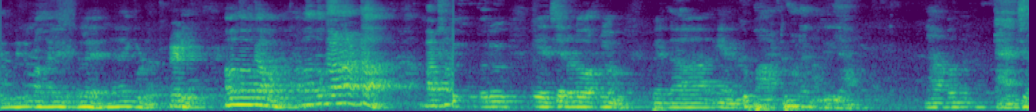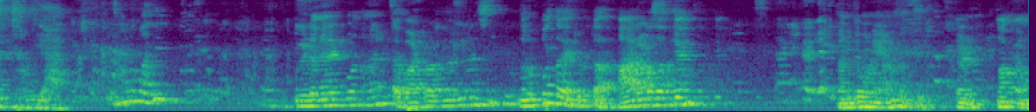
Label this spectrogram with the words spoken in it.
എന്തിനും അങ്ങനെ അല്ലേ? ഞാൻ ആയിക്കോട്ടെ. റെഡി അപ്പൊ നോക്കാം അപ്പൊ നമുക്ക് കാണാം കേട്ടോ. ഭക്ഷണം. ഒരു ചേച്ചി എന്നോട് പറഞ്ഞു എന്താ എനിക്ക് പാട്ട് പാടാൻ അറിയില്ല. ഞാൻ പറഞ്ഞു ഡാൻസ് കളിച്ചാൽ ഞാൻ മതി. വീടങ്ങനെ അങ്ങനെ കേട്ടോ. പാട്ട് പാടാൻ നിർബന്ധമായിട്ടും കേട്ടോ. ആരാണ് സത്യം? തങ്കമണിയാണ് സത്യം. കേട്ടോ നോക്കാം.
